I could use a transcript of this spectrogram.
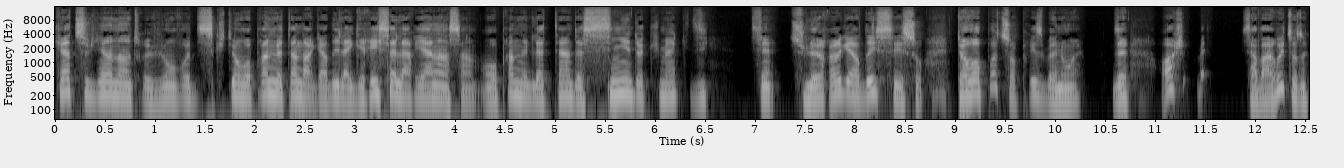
quand tu viens en entrevue, on va discuter, on va prendre le temps de regarder la grille salariale ensemble. On va prendre le temps de signer un document qui dit, tiens, tu l'as regardé, c'est ça. Tu n'auras pas de surprise, Benoît. Dire, ah, ben, ça va arriver, tu vas dire,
